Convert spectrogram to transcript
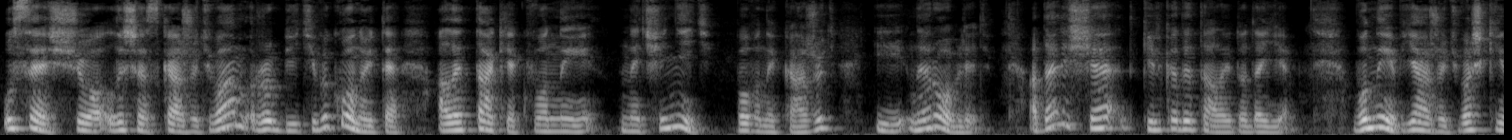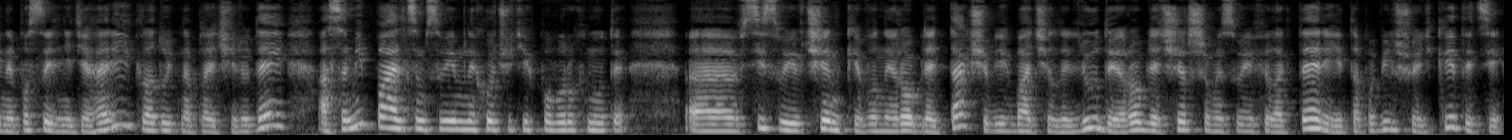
Усе, що лише скажуть вам, робіть і виконуйте, але так як вони не чиніть, бо вони кажуть і не роблять. А далі ще кілька деталей додає. Вони в'яжуть важкі непосильні тягарі, кладуть на плечі людей, а самі пальцем своїм не хочуть їх поворухнути. Е, всі свої вчинки вони роблять так, щоб їх бачили люди, роблять ширшими свої філактерії та побільшують китиці,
